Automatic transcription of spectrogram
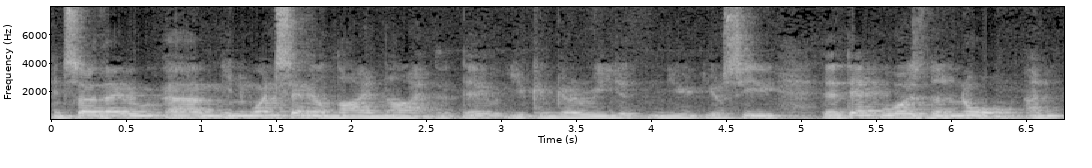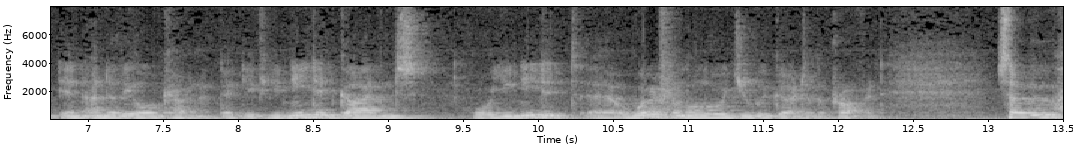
And so they, um, in 1 Samuel 9 9, they, you can go read it and you, will see that that was the norm un, in, under the Old Covenant. That if you needed guidance or you needed uh, a word from the Lord, you would go to the prophet. So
